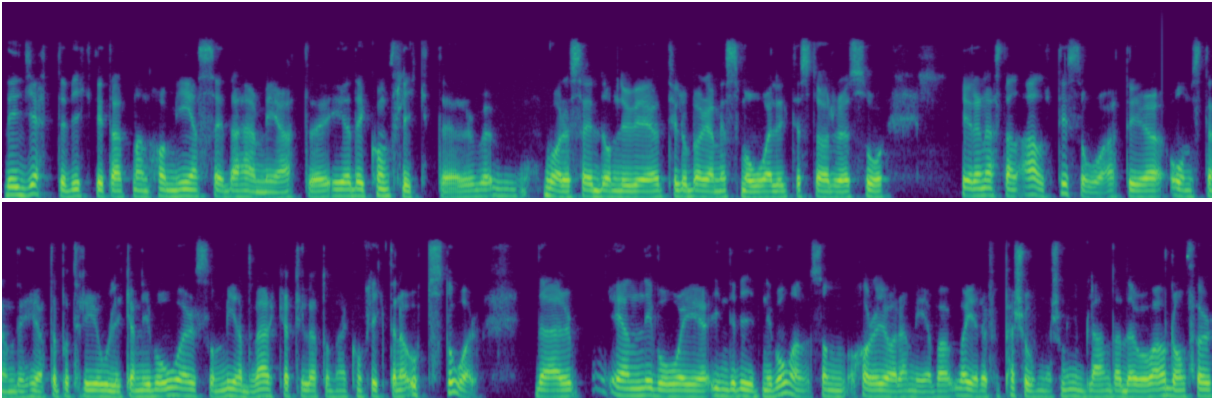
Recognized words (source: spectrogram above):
det är jätteviktigt att man har med sig det här med att eh, är det konflikter, vare sig de nu är till att börja med små eller lite större, så är det nästan alltid så att det är omständigheter på tre olika nivåer som medverkar till att de här konflikterna uppstår. Där en nivå är individnivån som har att göra med vad, vad är det för personer som är inblandade och vad har de för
